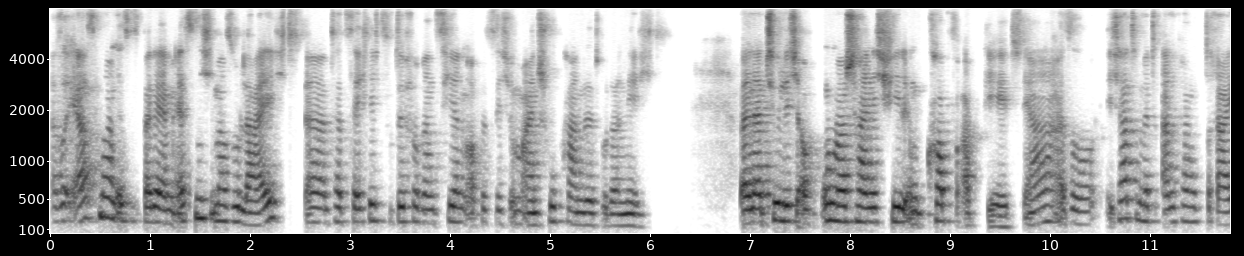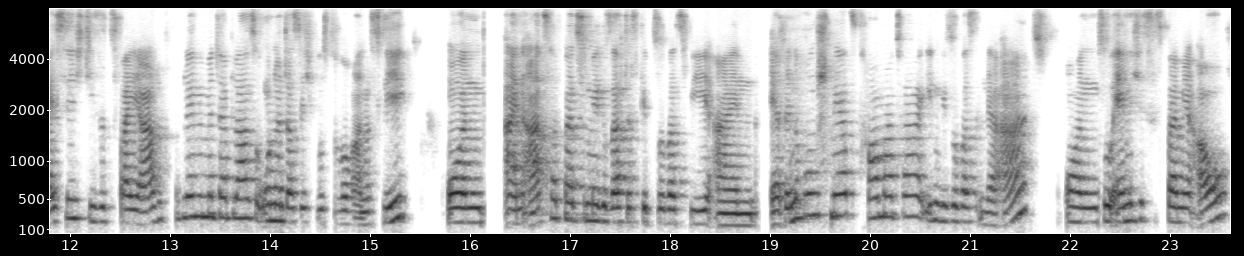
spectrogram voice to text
Also erstmal ist es bei der MS nicht immer so leicht, äh, tatsächlich zu differenzieren, ob es sich um einen Schub handelt oder nicht. Weil natürlich auch unwahrscheinlich viel im Kopf abgeht. Ja? Also ich hatte mit Anfang 30 diese zwei Jahre Probleme mit der Blase, ohne dass ich wusste, woran es liegt. Und ein Arzt hat mal zu mir gesagt, es gibt sowas wie ein Erinnerungsschmerztraumata, irgendwie sowas in der Art. Und so ähnlich ist es bei mir auch.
